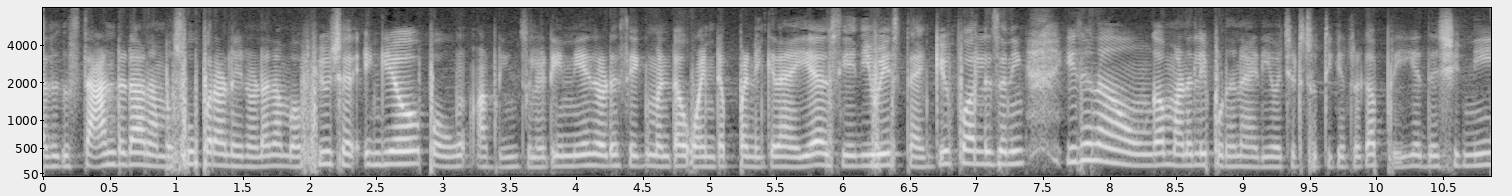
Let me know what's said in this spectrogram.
அதுக்கு ஸ்டாண்ட் பிராண்டடாக நம்ம சூப்பராக நின்னோட நம்ம ஃப்யூச்சர் எங்கேயோ போவோம் அப்படின்னு சொல்லிட்டு இன்னையோட செக்மெண்ட்டை வைண்ட் அப் பண்ணிக்கிறேன். Yes anyways thank you for listening இது நான் உங்கள் மணலி பொண்ணு ஐடியா வச்சுட்டு சுற்றிக்கிட்டு இருக்கேன். பிரியதர்ஷினி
